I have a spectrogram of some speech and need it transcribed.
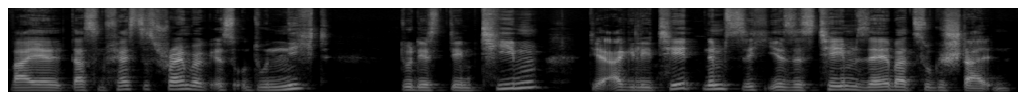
weil das ein festes Framework ist und du nicht, du dem Team die Agilität nimmt sich ihr System selber zu gestalten.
